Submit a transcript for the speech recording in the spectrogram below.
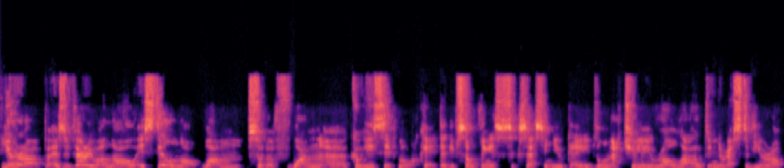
Europe, as we very well know, is still not one sort of one uh, cohesive market. That if something is a success in UK, it will naturally roll out in the rest of Europe,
